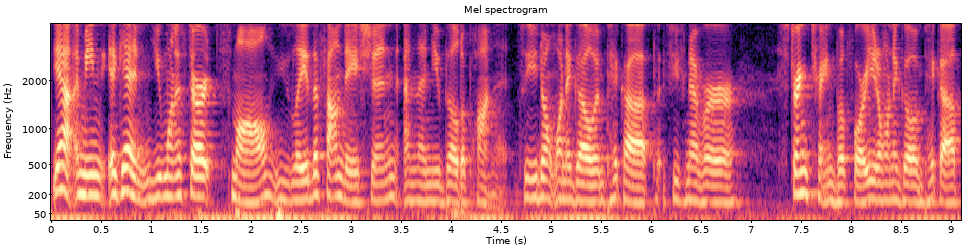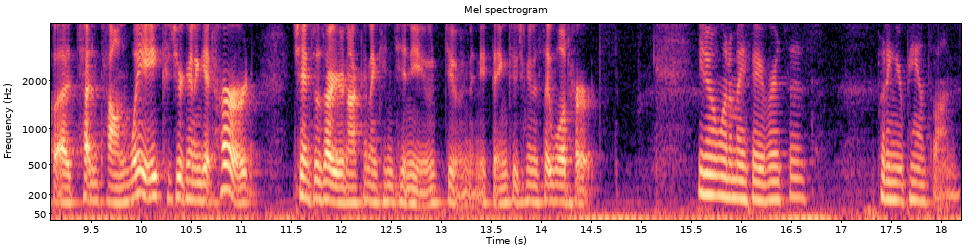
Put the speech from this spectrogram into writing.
yeah, I mean, again, you want to start small. You lay the foundation and then you build upon it. So you don't want to go and pick up if you've never strength trained before. You don't want to go and pick up a 10 pound weight because you're going to get hurt. Chances are you're not going to continue doing anything because you're going to say, well, it hurts. You know one of my favorites is? Putting your pants on.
